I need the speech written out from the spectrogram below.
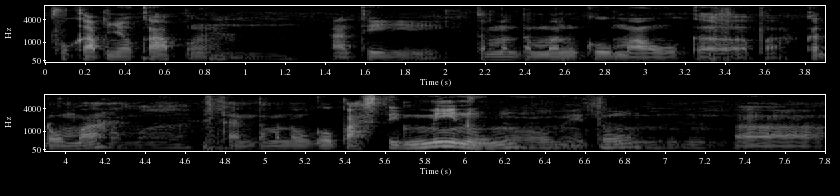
bokap nyokap Mm-mm. nanti teman-temanku mau ke apa ke rumah Rumah. dan teman-temanku pasti minum Oh, itu Mm-mm. eh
